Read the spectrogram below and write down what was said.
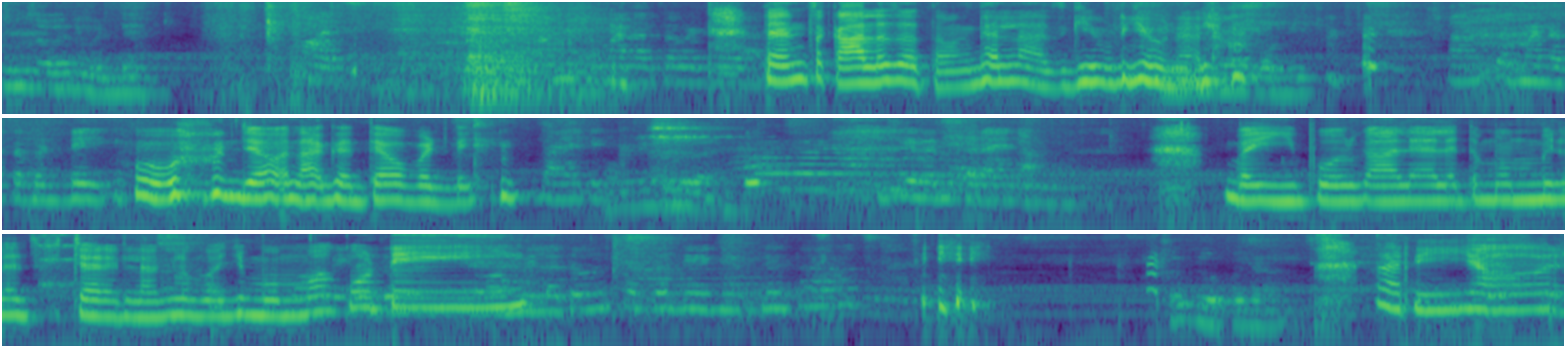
तुमचा कधी बर्थडे त्यांचं कालच होतं मग त्यांना आज गिफ्ट घेऊन आलो. बर्थडे हो जेव्हा लागत तेव्हा करायला. बाई पोरगा आल्या आल्या तर मम्मीलाच विचारायला लागलो. माझी मम्मा कुठे? अरे यार.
